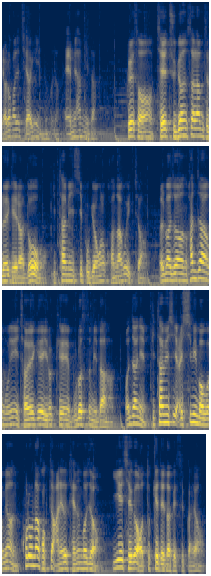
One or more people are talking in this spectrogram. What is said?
여러 가지 제약이 있는 거죠. 애매합니다. 그래서 제 주변 사람들에게라도 비타민 C 복용을 권하고 있죠. 얼마 전 환자 한 분이 저에게 이렇게 물었습니다. 원장님, 비타민 C 열심히 먹으면 코로나 걱정 안 해도 되는 거죠? 이에 제가 어떻게 대답했을까요?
